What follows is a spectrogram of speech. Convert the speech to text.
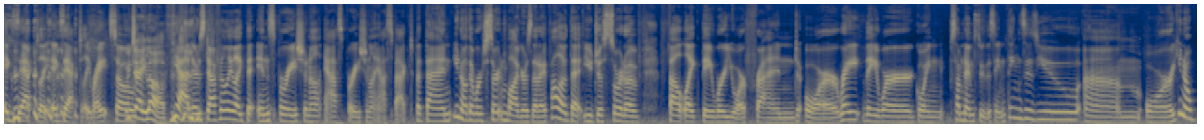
exactly, exactly, right? So Which I love. yeah, there's definitely like the inspirational, aspirational aspect. But then, you know, there were certain bloggers that I followed that you just sort of felt like they were your friend or, right? They were going sometimes through the same things as you um, or, you know,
